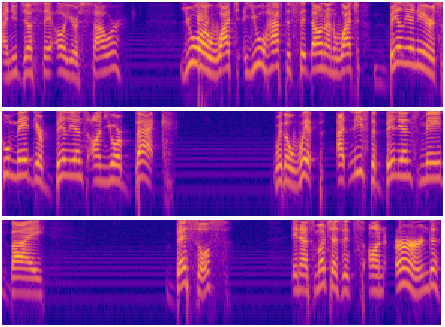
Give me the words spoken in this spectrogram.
and you just say, oh, you're sour? You are watch you have to sit down and watch billionaires who made their billions on your back with a whip. At least the billions made by Bezos, in as much as it's unearned,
